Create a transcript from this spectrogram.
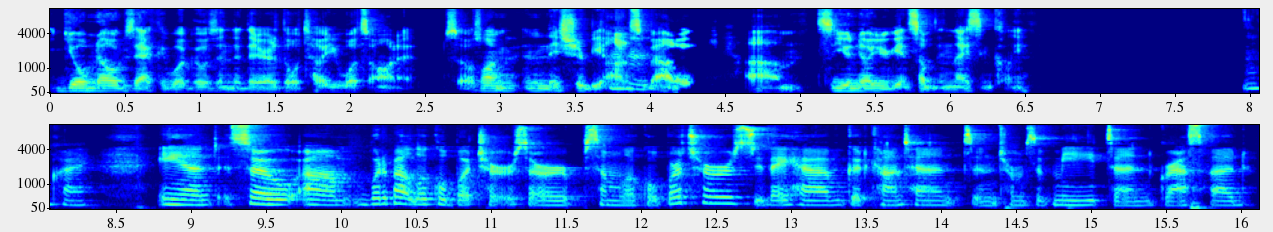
You'll know exactly what goes into there. They'll tell you what's on it. So as long and they should be honest mm-hmm. about it. Um, so you know you're getting something nice and clean. Okay. And so, um, what about local butchers? Are some local butchers, do they have good content in terms of meat and grass fed?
